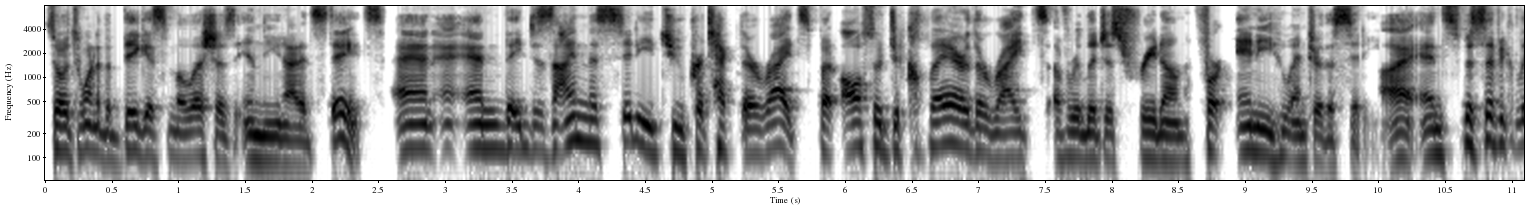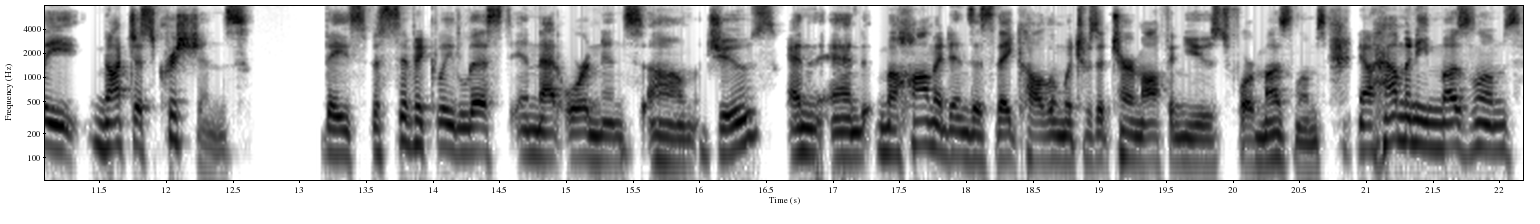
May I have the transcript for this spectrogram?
So it's one of the biggest militias in the United States. And, and they designed this city to protect their rights, but also declare the rights of religious freedom for any who enter the city. Uh, and specifically, not just Christians. They specifically list in that ordinance um, Jews and, and Mohammedans, as they call them, which was a term often used for Muslims. Now, how many Muslims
